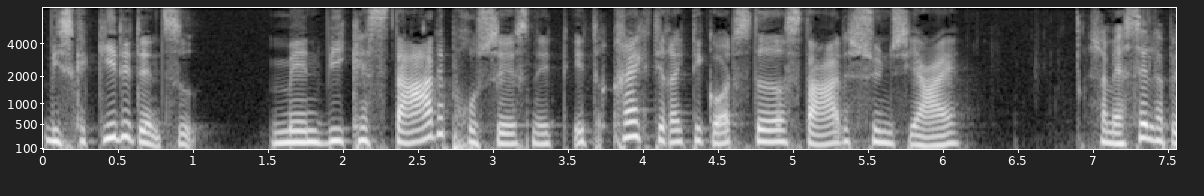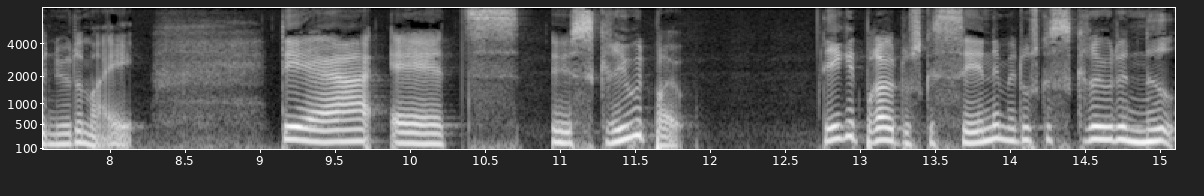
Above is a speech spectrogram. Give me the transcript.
vi skal give det den tid. Men vi kan starte processen et, et rigtig, rigtig godt sted at starte, synes jeg, som jeg selv har benyttet mig af. Det er at øh, skrive et brev. Det er ikke et brev, du skal sende, men du skal skrive det ned.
